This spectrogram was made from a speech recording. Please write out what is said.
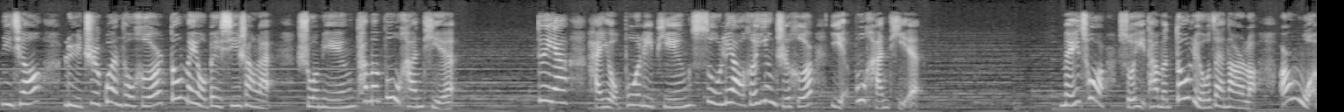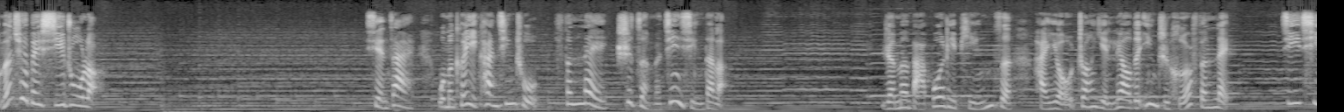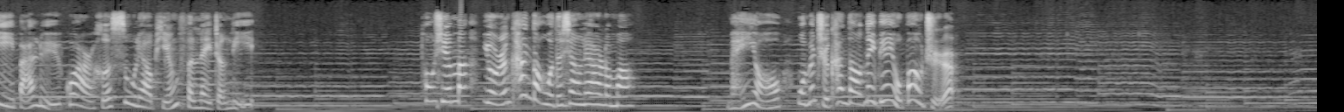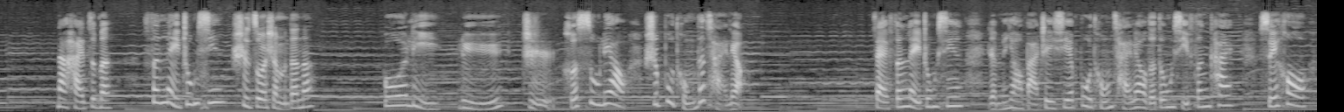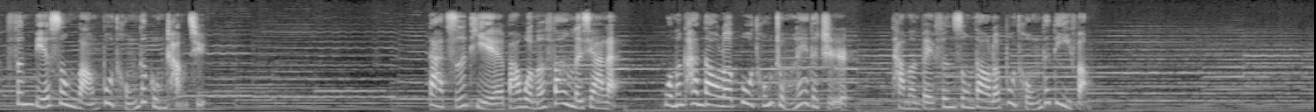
你瞧，铝制罐头盒都没有被吸上来，说明它们不含铁。对呀，还有玻璃瓶、塑料和硬纸盒也不含铁。没错，所以它们都留在那儿了，而我们却被吸住了。现在我们可以看清楚。分类是怎么进行的了？人们把玻璃瓶子还有装饮料的硬纸盒分类，机器把铝罐和塑料瓶分类整理。同学们，有人看到我的项链了吗？没有，我们只看到那边有报纸。那孩子们。分类中心是做什么的呢？玻璃、铝、纸和塑料是不同的材料。在分类中心，人们要把这些不同材料的东西分开，随后分别送往不同的工厂去。大磁铁把我们放了下来，我们看到了不同种类的纸，它们被分送到了不同的地方。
